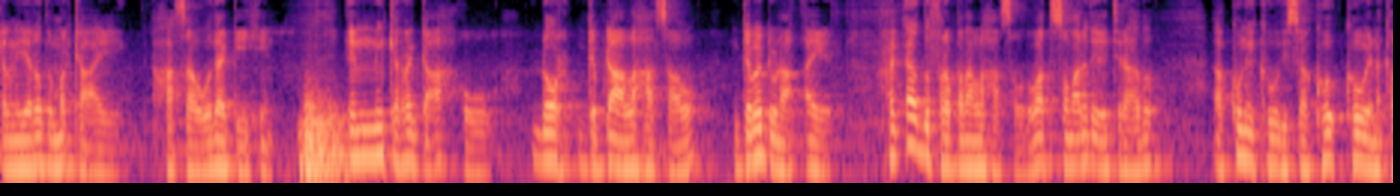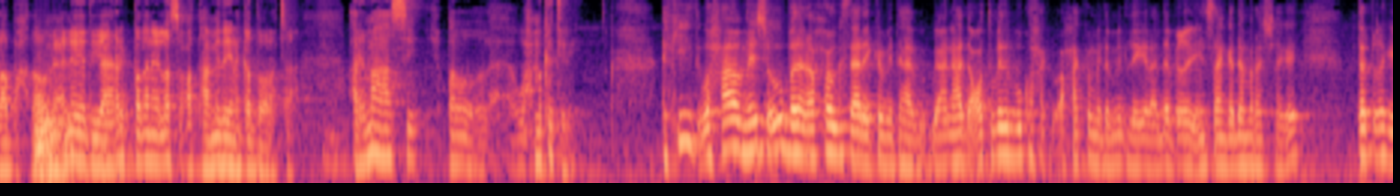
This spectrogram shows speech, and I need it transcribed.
dhalinyaradu marka ay haasaawo wadaagga yihiin. In ninka ragga ah uu dhowr gabdhaa la haasaawo gabadhuna ay rag aada u fara badan la haasawdo. Waata soomaalida ay tiraahdo kunay koodisaa koweyna kala baxda oo micnaheedu yahay rag badanay la socotaa midayna ka doorataa arrimahaasi bal wax ma ka tiri? Akiid waxaa meesha ugu badan oo xooga saaray ka mid tahay yani hadda cutubada buk waxaa ka mid a mid la yihah dabciga insaanka damra sheegay. Dabciga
